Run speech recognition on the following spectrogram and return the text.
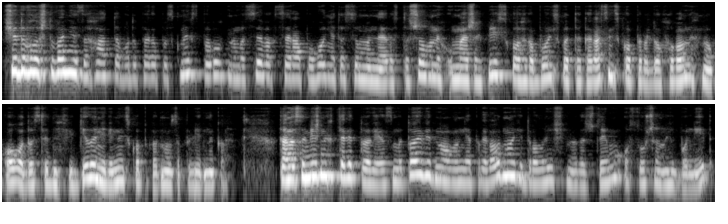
Щодо влаштування загад та водоперепускних споруд на масивах Сера, Погоня та Семене, розташованих у межах Більського, Грабунського та Карасинського природоохоронних науково-дослідних відділень Рівненського природного заповідника та на суміжних територіях з метою відновлення природного гідрологічного режиму осушених боліт,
